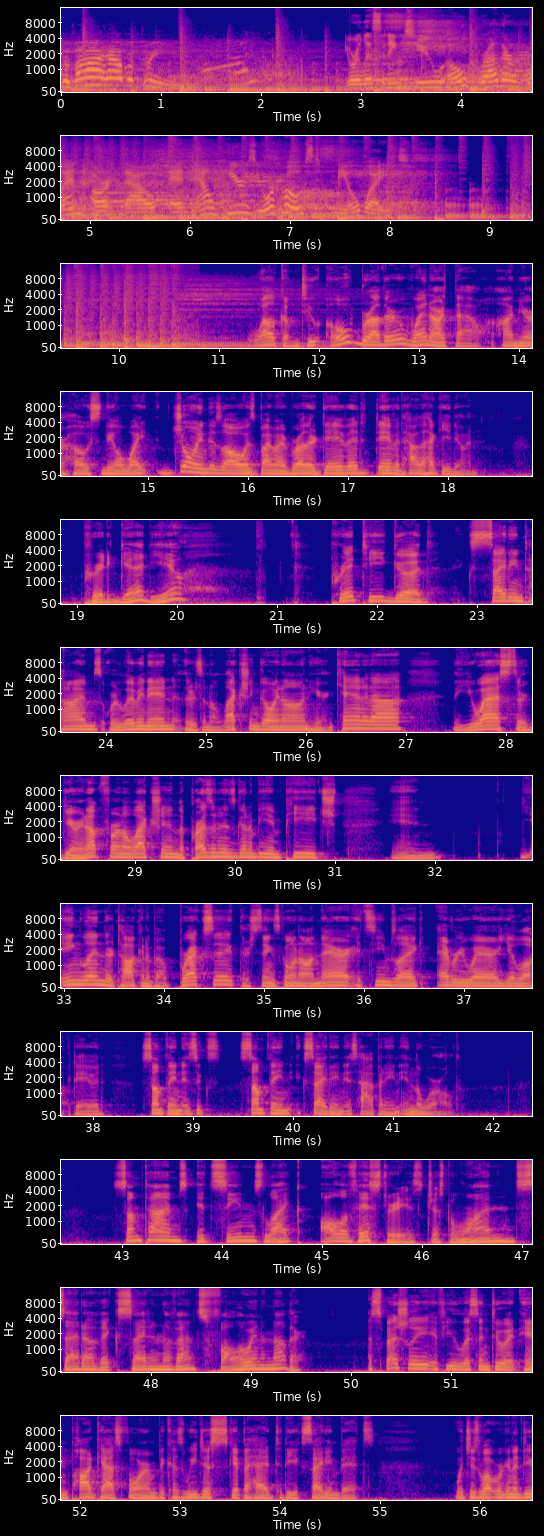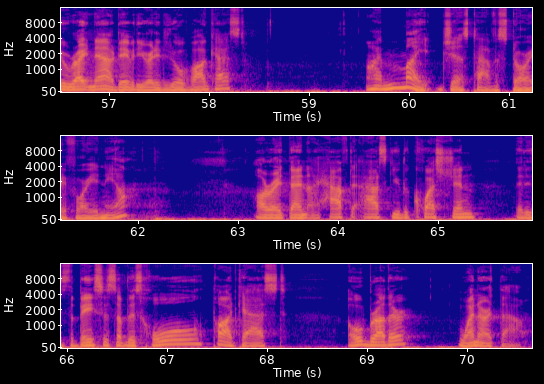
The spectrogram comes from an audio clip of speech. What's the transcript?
because I have a dream. You're listening to Oh Brother, When Art Thou? And now here's your host, Neil White. Welcome to Oh Brother, When Art Thou? I'm your host, Neil White, joined as always by my brother David. David, how the heck are you doing? Pretty good, you? Pretty good. Exciting times we're living in. There's an election going on here in Canada. The US, they're gearing up for an election. The president is going to be impeached. In England, they're talking about Brexit. There's things going on there. It seems like everywhere you look, David, something is ex- something exciting is happening in the world. Sometimes it seems like all of history is just one set of exciting events following another. Especially if you listen to it in podcast form, because we just skip ahead to the exciting bits, which is what we're going to do right now. David, you ready to do a podcast? I might just have a story for you, Neil. All right, then, I have to ask you the question that is the basis of this whole podcast. Oh, brother, when art thou?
